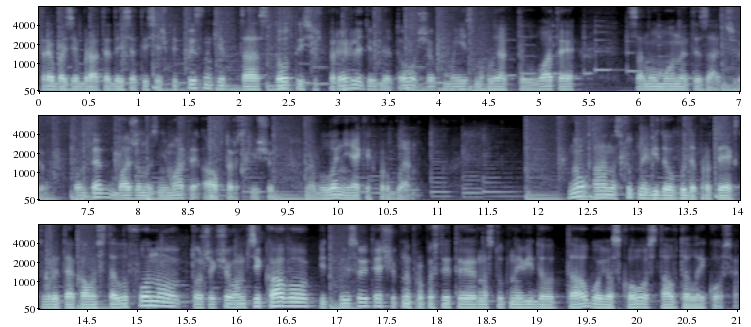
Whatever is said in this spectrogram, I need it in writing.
треба зібрати 10 тисяч підписників та 100 тисяч переглядів для того, щоб ми змогли активувати саму монетизацію. Контент бажано знімати авторський, щоб не було ніяких проблем. Ну, а наступне відео буде про те, як створити аккаунт з телефону. Тож, якщо вам цікаво, підписуйтесь, щоб не пропустити наступне відео, та обов'язково ставте лайкоси.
